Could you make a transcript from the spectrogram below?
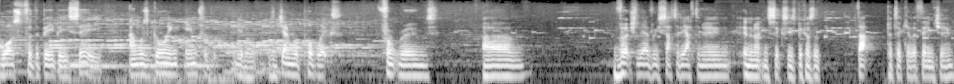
was for the BBC and was going into you know the general public's front rooms um, virtually every Saturday afternoon in the 1960s because of that particular theme tune.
